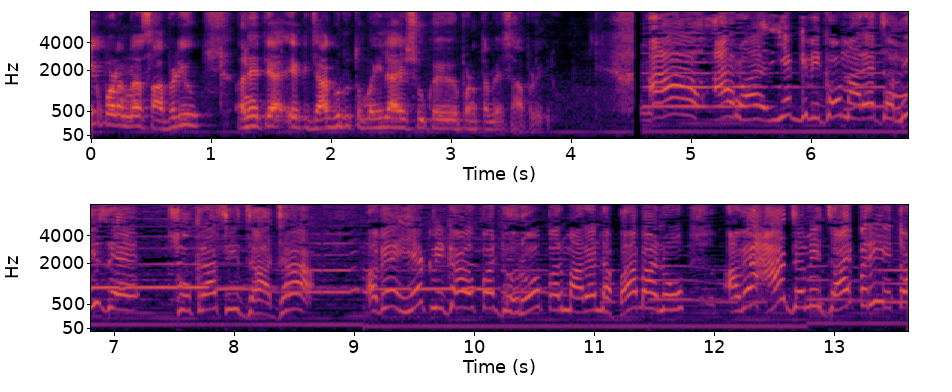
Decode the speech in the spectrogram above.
એક પણ ન સાંભળ્યું અને ત્યાં એક જાગૃત મહિલાએ શું કહ્યું એ પણ તમે સાંભળી લો એક વીઘો મારે જમી છે. છોકરા સી જાજા હવે એક વીઘા ઉપર ઢોરો પર મારે નભાવાનું હવે આ જમીન જાય પરી તો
